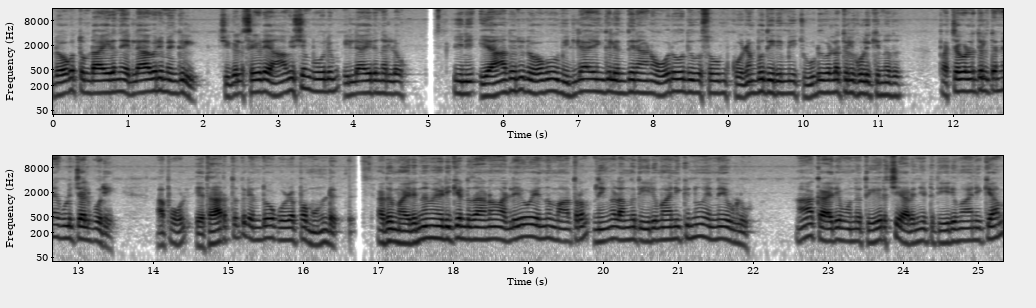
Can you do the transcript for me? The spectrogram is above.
ലോകത്തുണ്ടായിരുന്ന എല്ലാവരുമെങ്കിൽ ചികിത്സയുടെ ആവശ്യം പോലും ഇല്ലായിരുന്നല്ലോ. ഇനി യാതൊരു രോഗവും ഇല്ല എങ്കിൽ എന്തിനാണ് ഓരോ ദിവസവും കുഴമ്പ് തിരുമ്മി ചൂടുവെള്ളത്തിൽ കുളിക്കുന്നത്? പച്ചവെള്ളത്തിൽ തന്നെ കുളിച്ചാൽ പോരെ? അപ്പോൾ യഥാർത്ഥത്തിൽ എന്തോ കുഴപ്പമുണ്ട്. അത് മരുന്ന് മേടിക്കേണ്ടതാണോ അല്ലയോ എന്ന് മാത്രം നിങ്ങൾ അങ്ങ് തീരുമാനിക്കുന്നു എന്നേ ഉള്ളൂ. ആ കാര്യം ഒന്ന് തീർച്ച അറിഞ്ഞിട്ട് തീരുമാനിക്കാം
